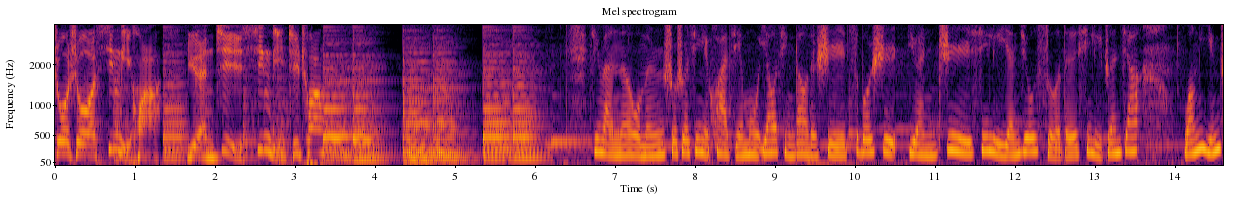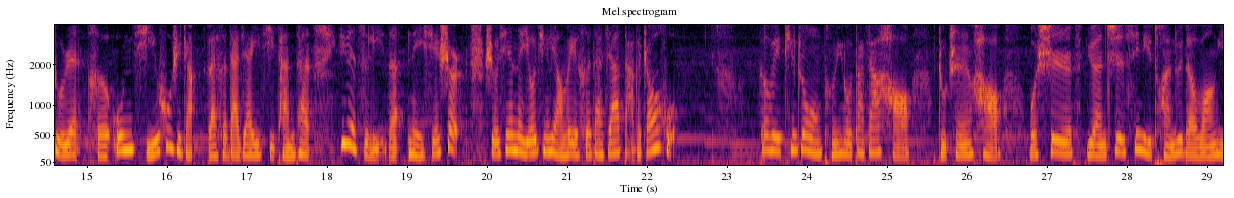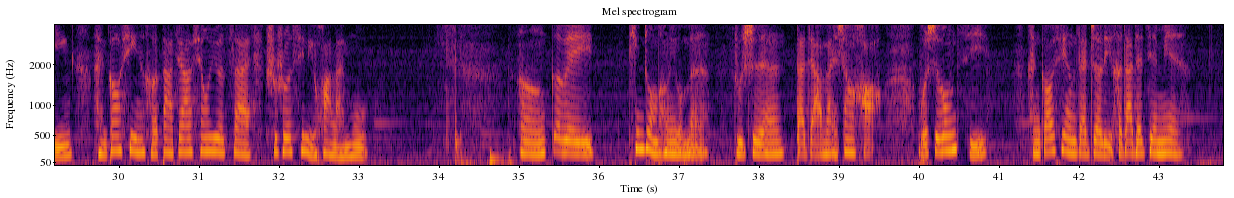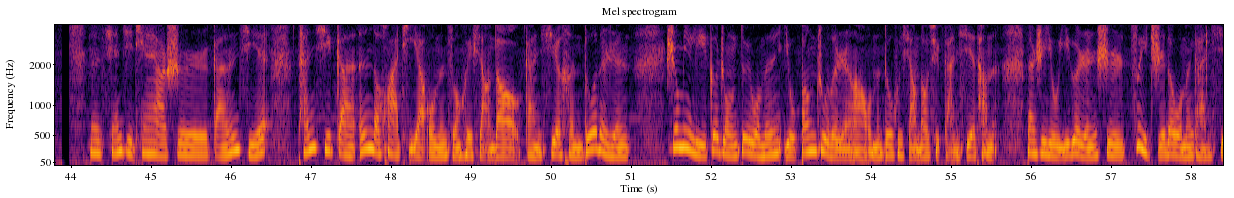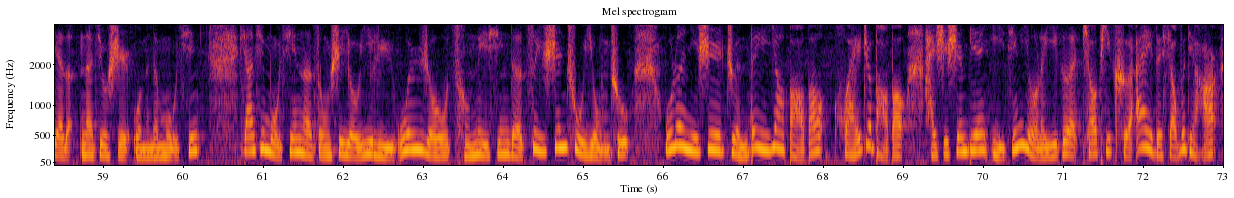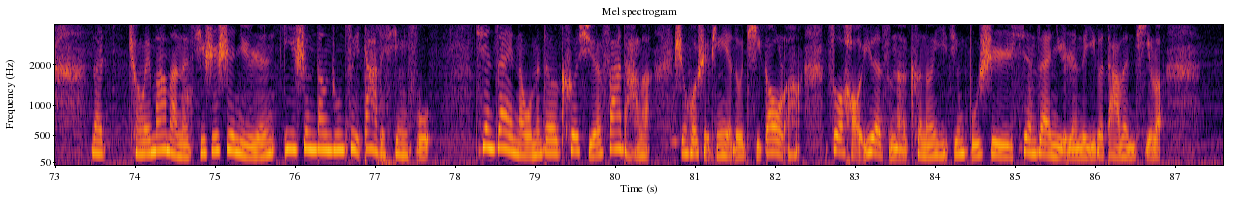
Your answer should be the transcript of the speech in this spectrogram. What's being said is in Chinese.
说说心里话，远志心理之窗。今晚呢，我们说说心里话节目邀请到的是淄博市远志心理研究所的心理专家王莹主任和翁琦护士长，来和大家一起谈谈月子里的那些事儿。首先呢，有请两位和大家打个招呼。各位听众朋友，大家好，主持人好，我是远志心理团队的王莹，很高兴和大家相约在说说心里话栏目。嗯，各位。听众朋友们，主持人，大家晚上好，我是翁琦，很高兴在这里和大家见面。那前几天呀是感恩节，谈起感恩的话题呀，我们总会想到感谢很多的人，生命里各种对我们有帮助的人啊，我们都会想到去感谢他们。但是有一个人是最值得我们感谢的，那就是我们的母亲。想起母亲呢，总是有一缕温柔从内心的最深处涌出。无论你是准备要宝宝，怀着宝宝，还是身边已经有了一个调皮可爱的小不点儿，那。成为妈妈呢，其实是女人一生当中最大的幸福。现在呢，我们的科学发达了，生活水平也都提高了哈，坐好月子呢，可能已经不是现在女人的一个大问题了。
